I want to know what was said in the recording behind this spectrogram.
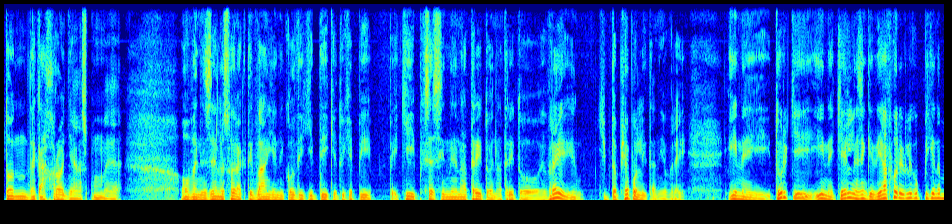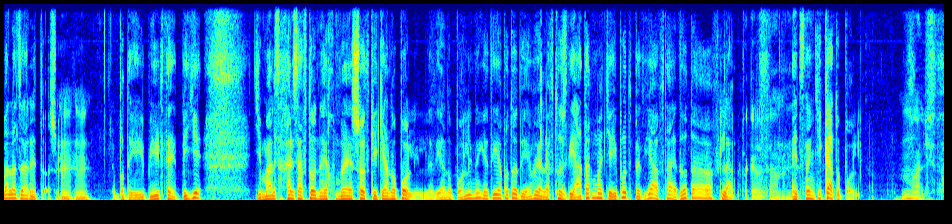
110 χρόνια, ας πούμε, ο Βενιζέλος στο Ρακτιβάν γενικό διοικητή και του είχε πει: Εκεί ξέρεις, είναι ένα τρίτο, ένα τρίτο Εβραίοι. Και το πιο πολύ ήταν οι Εβραίοι. Είναι οι Τούρκοι, είναι και Έλληνες, είναι και διάφοροι. Λίγο πήγαινε μπαλατζαρέτο, ας πούμε. Mm-hmm. Οπότε ήρθε, πήγε και μάλιστα χάρη σε αυτό έχουμε σώθηκε και Ανοπόλη. Δηλαδή, Ανοπόλη είναι γιατί από τότε έβγαλε αυτός διάταγμα και είπε ότι παιδιά αυτά εδώ τα φυλάμε. Τα κρατάμε. Έτσι ήταν και κάτω πόλη. Μάλιστα.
